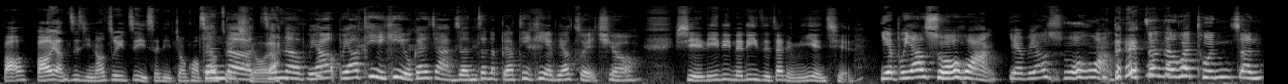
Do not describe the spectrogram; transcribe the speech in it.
保保养自己，然后注意自己身体状况。真的，真的不要不要 T K，我跟你讲，人真的不要 T K，也不要嘴求。血淋淋的例子在你们眼前，也不要说谎，也不要说谎，对，真的会吞针，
